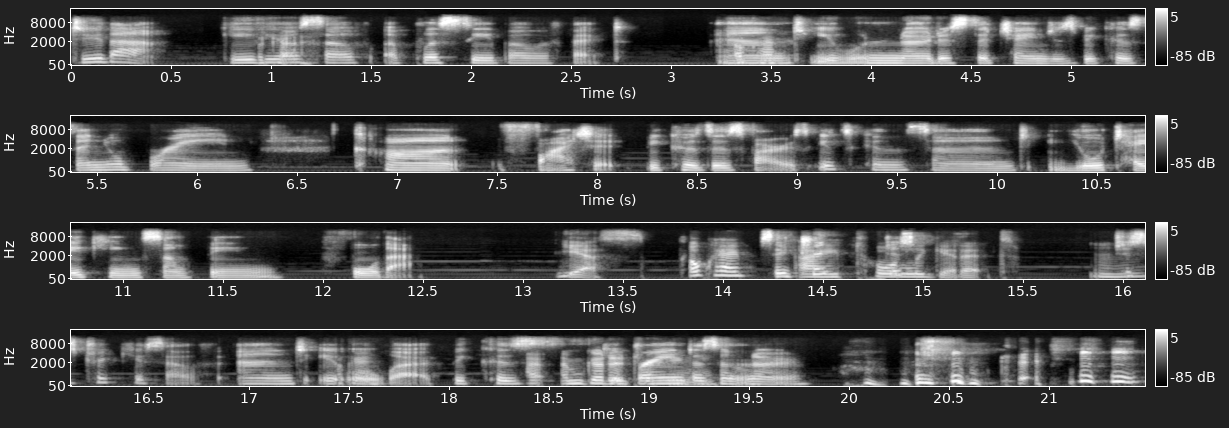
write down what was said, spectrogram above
do that give okay. yourself a placebo effect and okay. you will notice the changes because then your brain can't fight it because, as far as it's concerned, you're taking something for that. Yes. Okay. So I totally just, get it. Mm-hmm. Just trick yourself and it okay. will work because I, am good your brain doesn't myself. know.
